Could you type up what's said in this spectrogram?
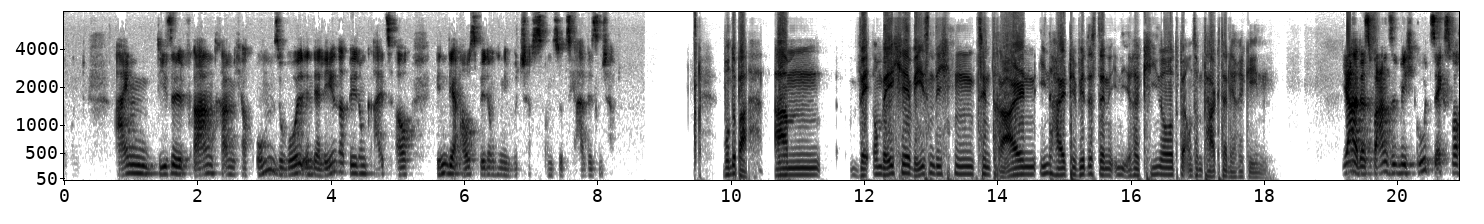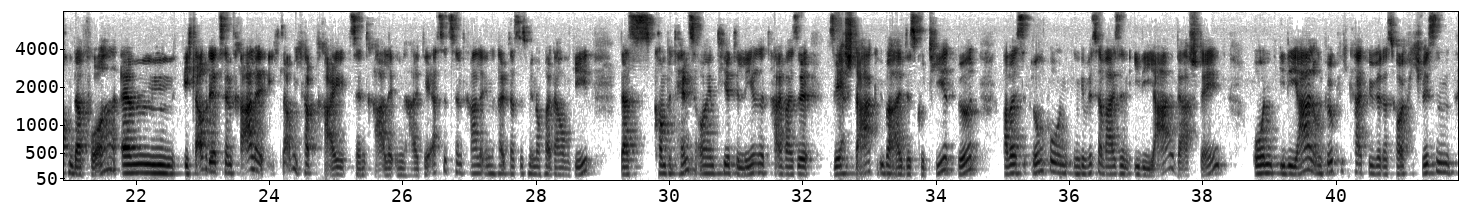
ein, diese Fragen tragen mich auch um, sowohl in der Lehrerbildung als auch in der Ausbildung in den Wirtschafts- und Sozialwissenschaften. Wunderbar. Ähm, um welche wesentlichen zentralen Inhalte wird es denn in Ihrer Keynote bei unserem Tag der Lehre gehen? Ja, das fragen Sie mich gut sechs Wochen davor. Ähm, ich glaube, der zentrale, ich glaube, ich habe drei zentrale Inhalte. Der erste zentrale Inhalt, dass es mir nochmal darum geht, dass kompetenzorientierte Lehre teilweise sehr stark überall diskutiert wird, aber es irgendwo in gewisser Weise ein Ideal darstellt. Und Ideal und Wirklichkeit, wie wir das häufig wissen,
